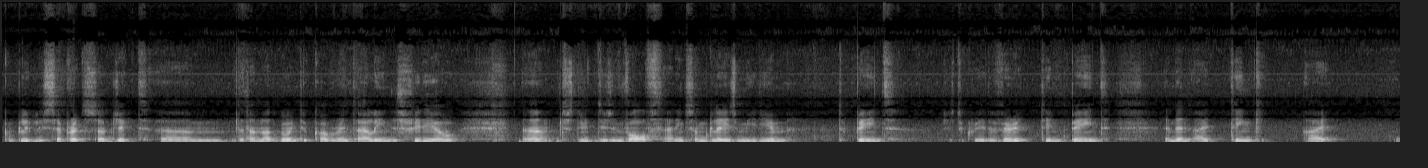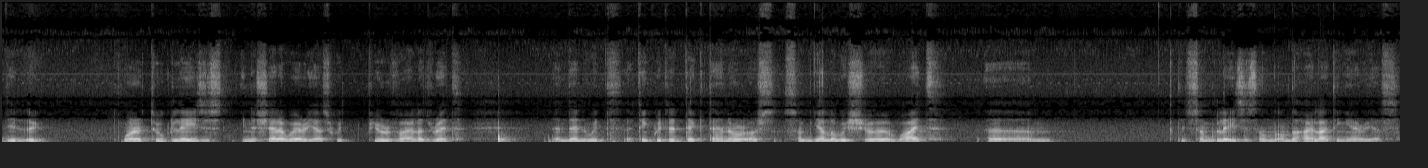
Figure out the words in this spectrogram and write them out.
completely separate subject um, that I'm not going to cover entirely in this video. Um, just this involves adding some glaze medium to paint just to create a very thin paint. And then I think I did a one or two glazes in the shadow areas with pure violet red. And then with I think with a deck tan or, or some yellowish uh, white um, did some glazes on, on the highlighting areas.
